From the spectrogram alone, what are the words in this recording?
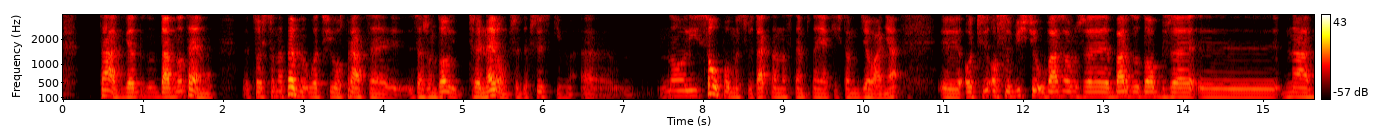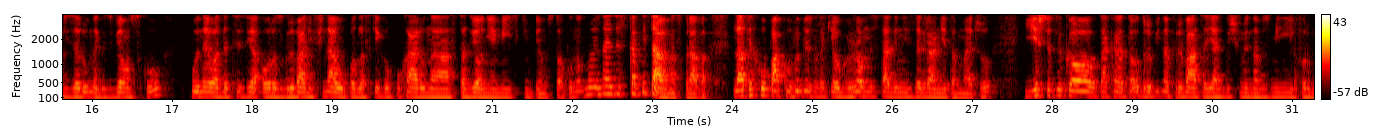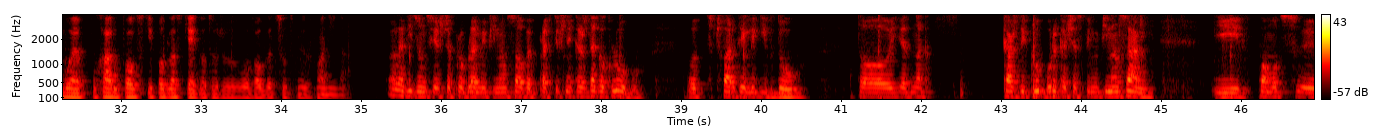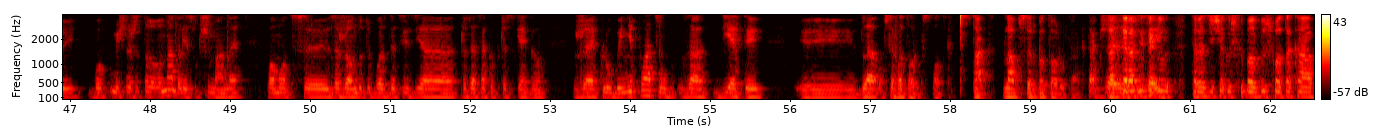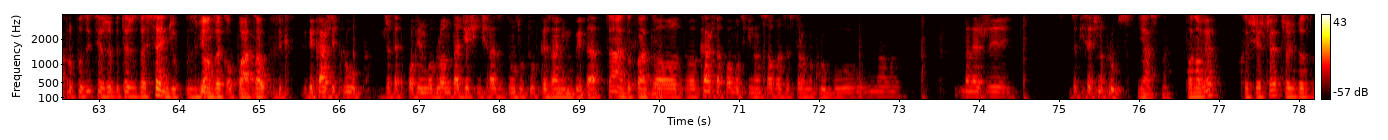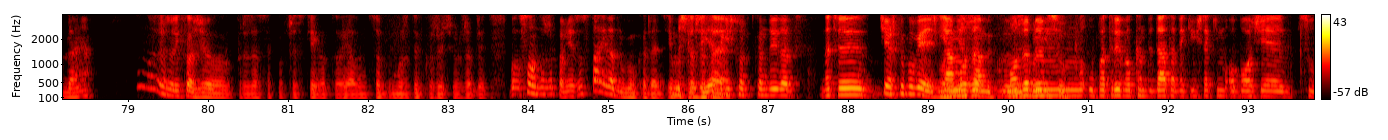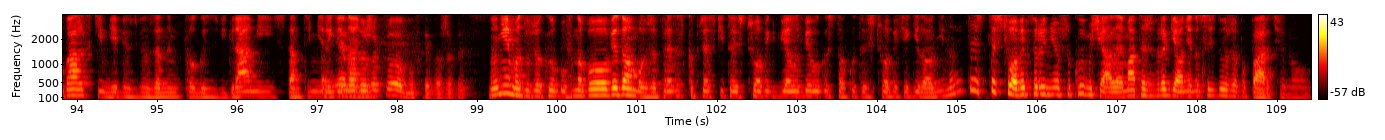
Tak, dawno temu. Coś, co na pewno ułatwiło pracę zarządowi, trenerom przede wszystkim. E, No i są pomysły, tak, na następne jakieś tam działania. Y, Osobiście uważam, że bardzo dobrze y, na wizerunek związku wpłynęła decyzja o rozgrywaniu finału Podlaskiego Pucharu na stadionie miejskim w Białymstoku. No moim zdaniem to jest kapitalna sprawa. Dla tych chłopaków wybiec na taki ogromny stadion i zagranie tam meczu. I jeszcze tylko taka ta odrobina prywata, jakbyśmy nam zmienili formułę Pucharu Polski Podlaskiego, to już by było w ogóle cud malina. Ale widząc jeszcze problemy finansowe praktycznie każdego klubu, od czwartej ligi w dół, to jednak każdy klub boryka się z tymi finansami. I pomoc, y, bo myślę, że to nadal jest utrzymane, pomoc y, zarządu to była decyzja prezesa Kopczewskiego, że kluby nie płacą za diety y, dla obserwatorów spotkań. Tak, dla obserwatorów. Tak, także Tak, teraz, jest tutaj- jako, teraz gdzieś jakoś chyba wyszła taka propozycja, żeby też za sędziów związek opłacał. Gdy, gdy każdy klub, że tak powiem, ogląda 10 razy tą złotówkę zanim wyda, Tak, dokładnie. to, to każda pomoc finansowa ze strony klubu no, należy zapisać na plus. Jasne. Panowie, ktoś jeszcze? Coś do dodania? No, jeżeli chodzi o prezesa Kopczewskiego, to ja bym sobie może tylko życzył, żeby. Bo sądzę, że pewnie zostanie na drugą kadencję. Myślę, czy że jest też. jakiś kan- kandydat? Znaczy, Ciężko powiedzieć, może ja może, znamy może bym upatrywał kandydata w jakimś takim obozie suwalskim, nie wiem, związanym kogoś z Wigrami, z tamtymi Tam Nie regionami. ma dużo klubów chyba, żeby. No nie ma dużo klubów, no bo wiadomo, że prezes Kopczewski to jest człowiek Biały, Białego Stoku, to jest człowiek Jagiellonii, no i to jest też człowiek, który, nie oszukujmy się, ale ma też w regionie dosyć duże poparcie, no.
